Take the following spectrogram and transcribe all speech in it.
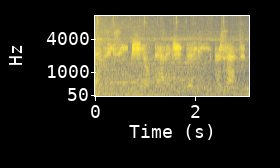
MCC shield damage 50%.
